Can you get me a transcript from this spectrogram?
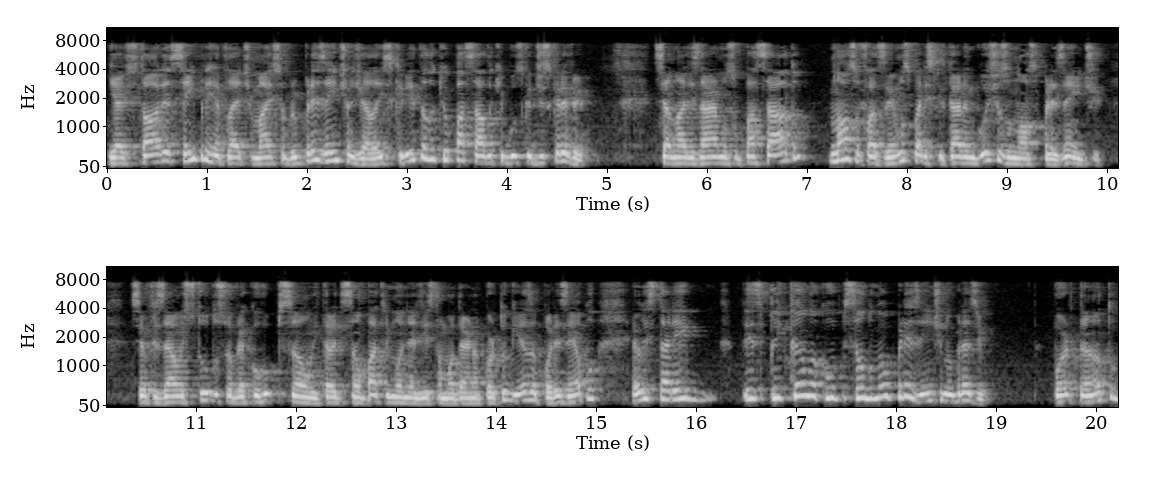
E a história sempre reflete mais sobre o presente onde ela é escrita do que o passado que busca descrever. Se analisarmos o passado, nós o fazemos para explicar angústias do nosso presente, se eu fizer um estudo sobre a corrupção e tradição patrimonialista moderna portuguesa, por exemplo, eu estarei explicando a corrupção do meu presente no Brasil. Portanto,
